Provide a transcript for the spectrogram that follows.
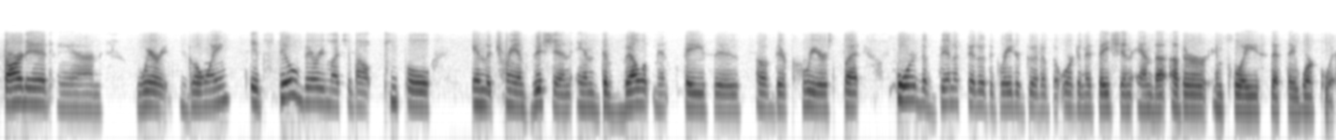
started and where it's going. It's still very much about people in the transition and development phases of their careers, but for the benefit of the greater good of the organization and the other employees that they work with.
